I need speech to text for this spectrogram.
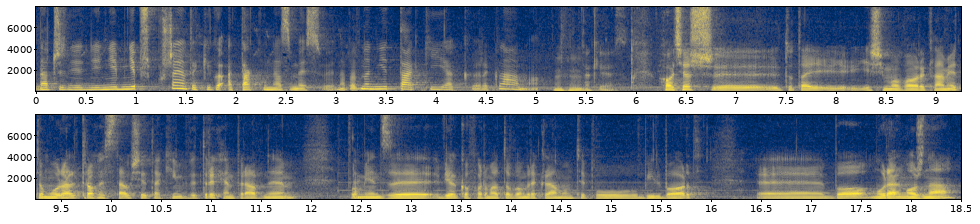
znaczy nie, nie, nie przypuszczają takiego ataku na zmysły. Na pewno nie taki jak reklama. Mhm. Tak jest. Chociaż y, tutaj, jeśli mowa o reklamie, to mural trochę stał się takim wytrychem prawnym, pomiędzy wielkoformatową reklamą typu billboard, e, bo mural można,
